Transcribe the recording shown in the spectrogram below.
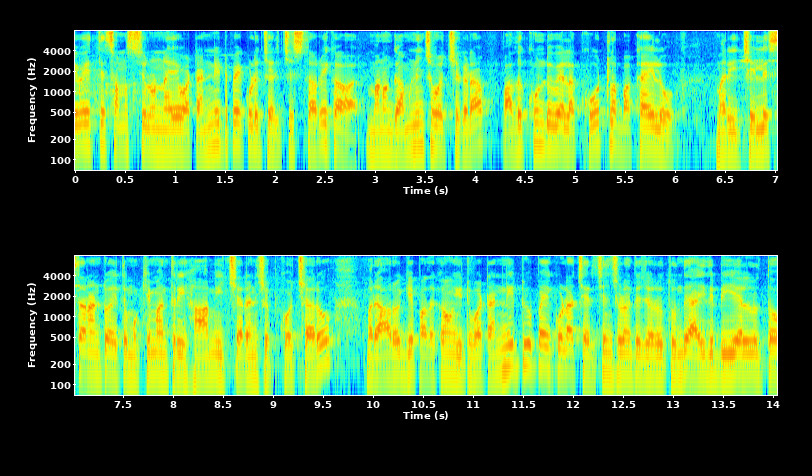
ఏవైతే సమస్యలు ఉన్నాయో వాటన్నిటిపై కూడా చర్చిస్తారు. ఇక మనం గమనించవచ్చు ఇక్కడ పదకొండు వేల కోట్ల బకాయిలు మరి చెల్లిస్తానంటూ అయితే ముఖ్యమంత్రి హామీ ఇచ్చారని చెప్పుకొచ్చారు. మరి ఆరోగ్య పథకం ఇటువంటి అన్నిటిపై కూడా చర్చించడం అయితే జరుగుతుంది. ఐదు డిఎల్తో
